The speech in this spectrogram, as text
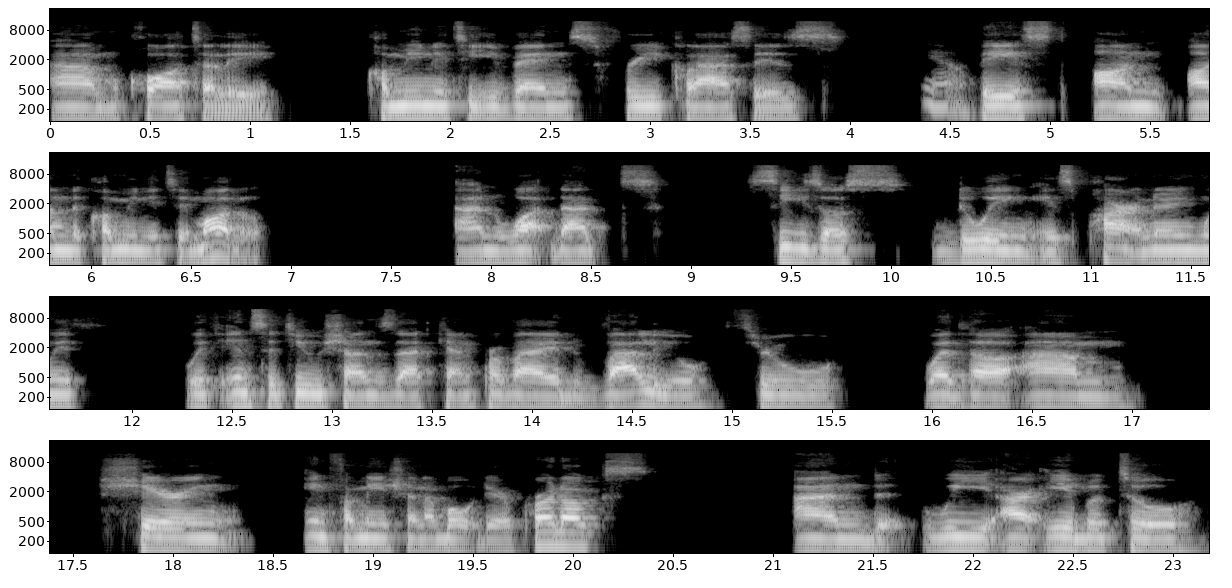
um, quarterly community events, free classes yeah. based on on the community model. And what that sees us doing is partnering with with institutions that can provide value through whether um, sharing information about their products and we are able to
